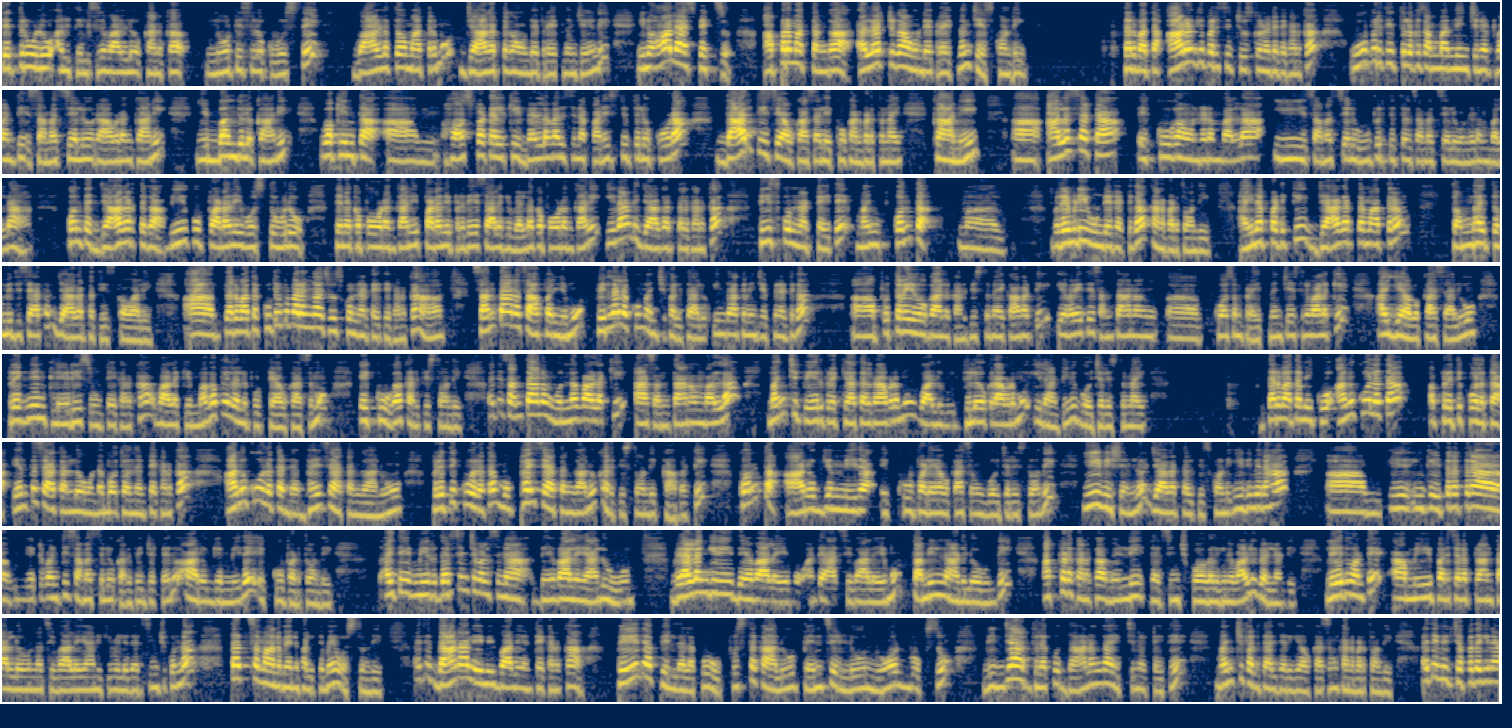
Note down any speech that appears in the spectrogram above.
శత్రువులు అని తెలిసిన వాళ్ళు కనుక నోటీసులోకి వస్తే వాళ్ళతో మాత్రము జాగ్రత్తగా ఉండే ప్రయత్నం చేయండి. ఇన్ ఆల్ ఆస్పెక్ట్స్ అప్రమత్తంగా అలర్ట్గా ఉండే ప్రయత్నం చేసుకోండి. తర్వాత ఆరోగ్య పరిస్థితి చూసుకున్నట్టయితే కనుక ఊపిరితిత్తులకు సంబంధించినటువంటి సమస్యలు రావడం కానీ ఇబ్బందులు కానీ ఒకంత హాస్పిటల్కి వెళ్ళవలసిన పరిస్థితులు కూడా దారి తీసే అవకాశాలు ఎక్కువ కనబడుతున్నాయి. కానీ అలసట ఎక్కువగా ఉండడం వల్ల ఈ సమస్యలు ఊపిరితిత్తుల సమస్యలు ఉండడం వల్ల కొంత జాగ్రత్తగా మీకు పడని వస్తువులు తినకపోవడం కానీ పడని ప్రదేశాలకి వెళ్ళకపోవడం కానీ ఇలాంటి జాగ్రత్తలు కనుక తీసుకున్నట్టయితే మం కొంత రెమెడీ ఉండేటట్టుగా కనబడుతోంది. అయినప్పటికీ జాగ్రత్త మాత్రం తొంభై తొమ్మిది శాతం జాగ్రత్త తీసుకోవాలి. ఆ తర్వాత కుటుంబ పరంగా చూసుకున్నట్టయితే కనుక సంతాన సాఫల్యము పిల్లలకు మంచి ఫలితాలు. ఇందాక నేను చెప్పినట్టుగా పుత్రయోగాలు కనిపిస్తున్నాయి కాబట్టి ఎవరైతే సంతానం కోసం ప్రయత్నం చేసిన వాళ్ళకి అయ్యే అవకాశాలు ప్రెగ్నెంట్ లేడీస్ ఉంటే కనుక వాళ్ళకి మగపిల్లలు పుట్టే అవకాశము ఎక్కువగా కనిపిస్తోంది. అయితే సంతానం ఉన్న వాళ్ళకి ఆ సంతానం వల్ల మంచి పేరు ప్రఖ్యాతలు రావడము వాళ్ళు వృద్ధిలోకి రావడము ఇలాంటివి గోచరిస్తున్నాయి. తర్వాత మీకు అనుకూలత ప్రతికూలత ఎంత శాతంలో ఉండబోతోందంటే కనుక అనుకూలత డెబ్బై శాతంగాను ప్రతికూలత ముప్పై శాతంగాను కనిపిస్తోంది. కాబట్టి కొంత ఆరోగ్యం మీద ఎక్కువ పడే అవకాశం గోచరిస్తోంది. ఈ విషయంలో జాగ్రత్తలు తీసుకోండి. ఇది మినహా ఇంక ఈ- ఇంకా ఇతరత్ర ఎటువంటి సమస్యలు కనిపించట్లేదు. ఆరోగ్యం మీదే ఎక్కువ పడుతోంది. అయితే మీరు దర్శించవలసిన దేవాలయాలు వేళంగిరి దేవాలయము అంటే ఆ శివాలయము తమిళనాడులో ఉంది. అక్కడ కనుక వెళ్ళి దర్శించుకోగలిగిన వాళ్ళు వెళ్ళండి. లేదు అంటే ఆ మీ పరిసర ప్రాంతాల్లో ఉన్న శివాలయానికి వెళ్ళి దర్శించుకున్నా తత్సమానమైన ఫలితమే వస్తుంది. అయితే దానాలు ఏమి ఇవ్వాలి అంటే కనుక పేద పిల్లలకు పుస్తకాలు పెన్సిళ్ళు నోట్బుక్స్ విద్యార్థులకు దానంగా ఇచ్చినట్టయితే మంచి ఫలితాలు జరిగే అవకాశం కనబడుతోంది. అయితే మీకు చెప్పదగిన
